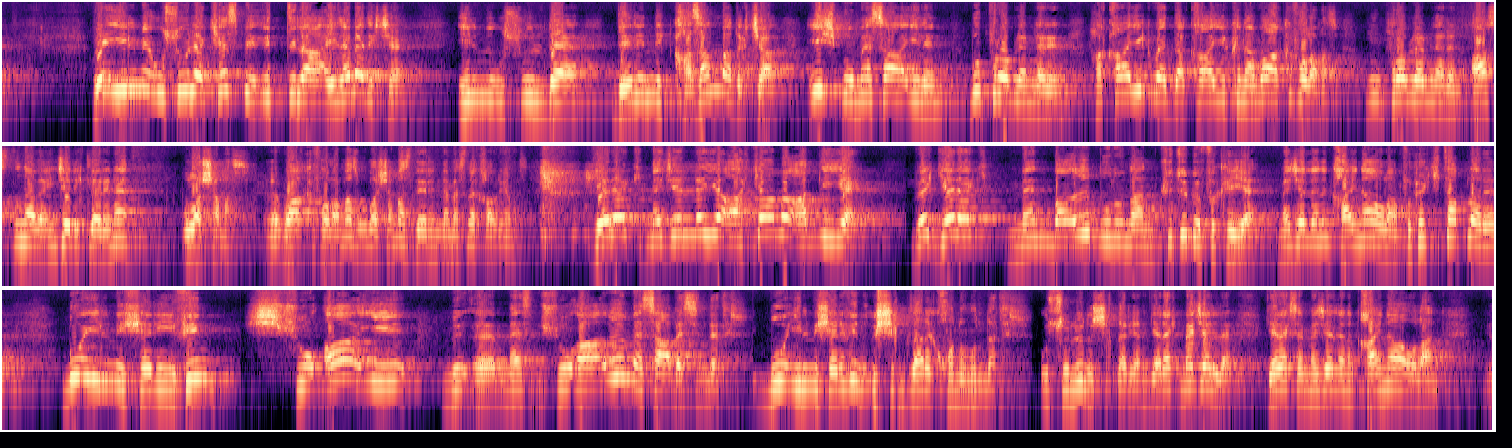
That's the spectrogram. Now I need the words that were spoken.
ve ilmi usule kesbi ittila eylemedikçe, ilmi usulde derinlik kazanmadıkça iş bu mesailin, bu problemlerin hakayık ve dakayıkına vakıf olamaz. Bu problemlerin aslına ve inceliklerine ulaşamaz. E, vakıf olamaz, ulaşamaz, derinlemesine kavrayamaz. Gerek mecelleyi ahkamı adliye ve gerek menbaı bulunan kütübü fıkhiye, mecellenin kaynağı olan fıkıh kitapları bu ilmi şerifin şuai e, şuaı mesabesindedir. Bu ilmi şerifin ışıkları konumundadır. Usulün ışıkları yani gerek mecelle gerekse mecellenin kaynağı olan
